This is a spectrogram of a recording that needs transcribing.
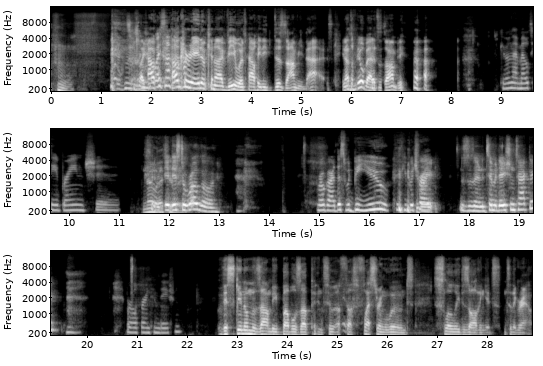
Hmm. It's like how, how creative can I be with how he the zombie dies? You don't have to feel bad. It's a zombie. Give him that melty brain shit. No, that's did this to your- Rogar. Rogard, this would be you if you betrayed. Right. This is an intimidation tactic. Roll for intimidation. the skin on the zombie bubbles up into a f- festering wound, slowly dissolving it into the ground.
